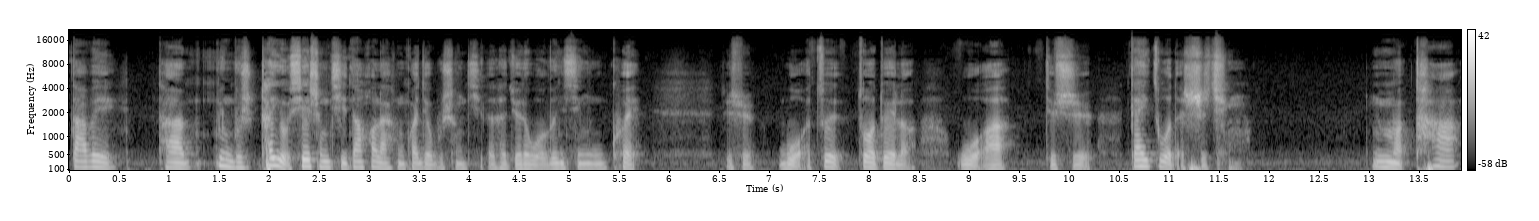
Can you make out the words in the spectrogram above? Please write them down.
大卫他并不是他有些生气，但后来很快就不生气了。他觉得我问心无愧，就是我做做对了，我就是该做的事情。那么他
